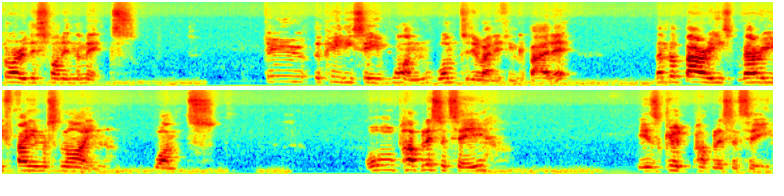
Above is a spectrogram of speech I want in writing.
throw this one in the mix. Do the PDC one want to do anything about it? Remember Barry's very famous line once all publicity is good publicity.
